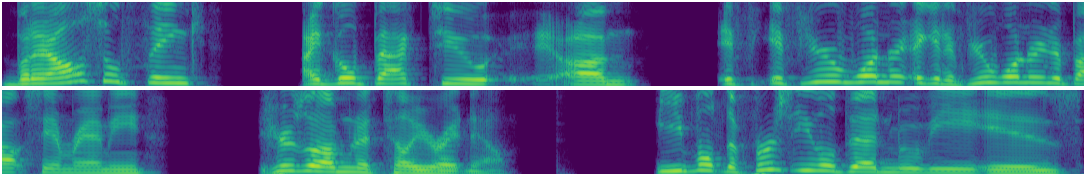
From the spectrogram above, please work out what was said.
but I also think I go back to um, if if you're wondering again, if you're wondering about Sam Raimi, here's what I'm going to tell you right now. Evil, the first Evil Dead movie is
